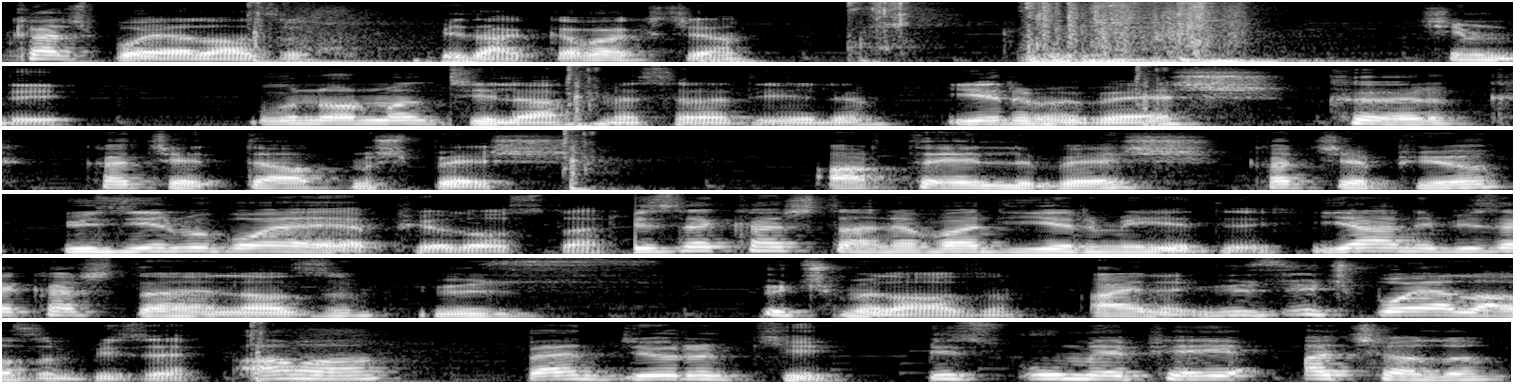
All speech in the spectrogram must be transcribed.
kaç boya lazım? Bir dakika bakacağım. Şimdi bu normal silah mesela diyelim. 25, 40, kaç etti? 65. Artı 55 kaç yapıyor? 120 boya yapıyor dostlar. Bize kaç tane var? 27. Yani bize kaç tane lazım? 103 mü lazım? Aynen 103 boya lazım bize. Ama ben diyorum ki biz UMP'yi açalım.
